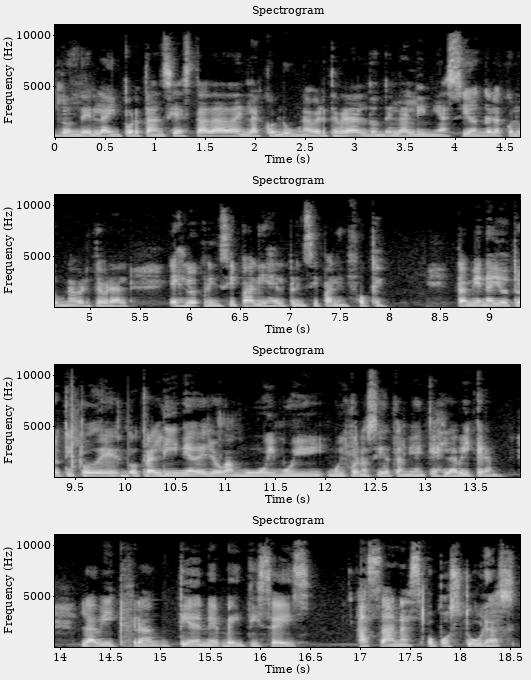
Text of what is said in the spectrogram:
donde la importancia está dada en la columna vertebral, donde la alineación de la columna vertebral es lo principal y es el principal enfoque. También hay otro tipo de, otra línea de yoga muy, muy, muy conocida también, que es la Bikram. La Bikram tiene 26 asanas o posturas,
